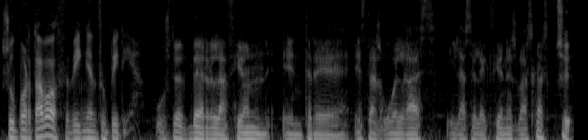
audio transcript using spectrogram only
su portavoz, Vingen Zupiria. ¿Usted ve relación entre estas huelgas y las elecciones vascas? Sí,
